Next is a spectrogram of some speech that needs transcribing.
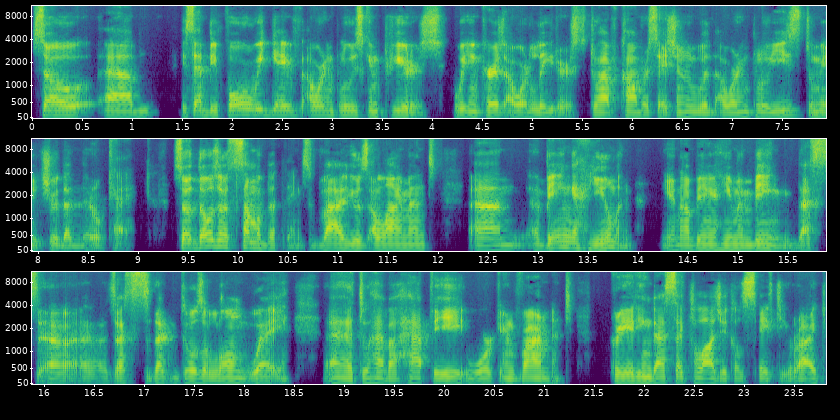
So um, he said before we gave our employees computers we encourage our leaders to have conversation with our employees to make sure that they're okay. So those are some of the things values alignment um, being a human you know being a human being that's uh, that's that goes a long way uh, to have a happy work environment. Creating that psychological safety right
